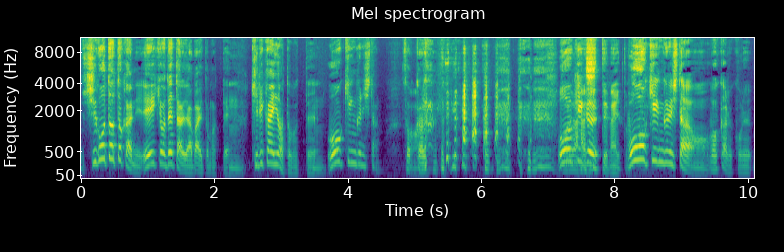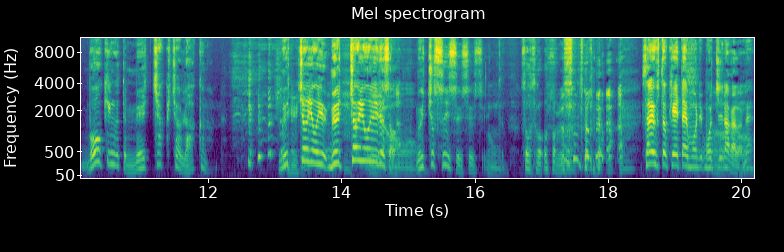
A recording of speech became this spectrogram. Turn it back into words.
仕事とかに影響出たらやばいと思って切り替えようと思ってウォーキングにしたの。そっから。ウォーキングウォーキングにしたらうん。わかる？これウォーキングってめちゃくちゃ楽なんだよめっちゃ余裕めっちゃ余裕でさめっちゃスイスイスイスイってそうそう。財布と携帯持ち持ちながらね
